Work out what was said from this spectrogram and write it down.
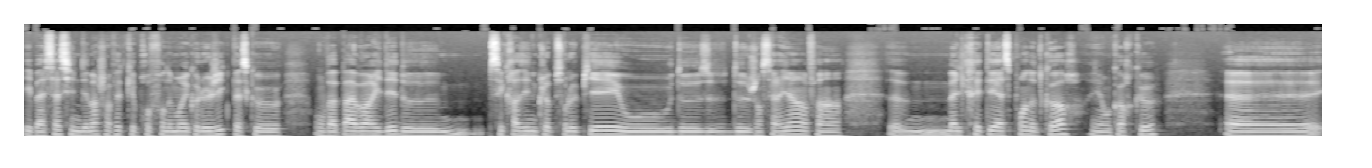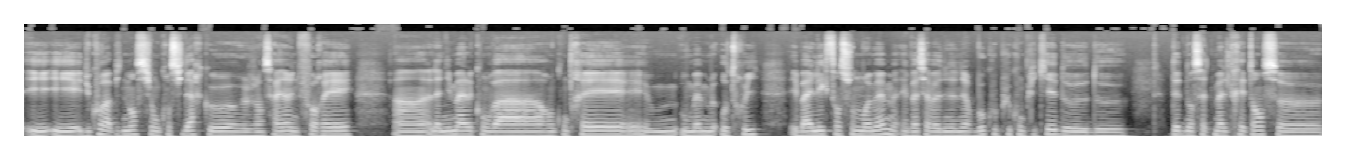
et bah ça c'est une démarche en fait qui est profondément écologique parce que on va pas avoir idée de s'écraser une clope sur le pied ou de, de j'en sais rien, enfin maltraiter à ce point notre corps et encore que. Euh, et, du coup, rapidement, si on considère que, j'en sais rien, une forêt, l'animal qu'on va rencontrer, ou même autrui, et ben l'extension de moi-même, et ben ça va devenir beaucoup plus compliqué de, d'être dans cette maltraitance euh,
